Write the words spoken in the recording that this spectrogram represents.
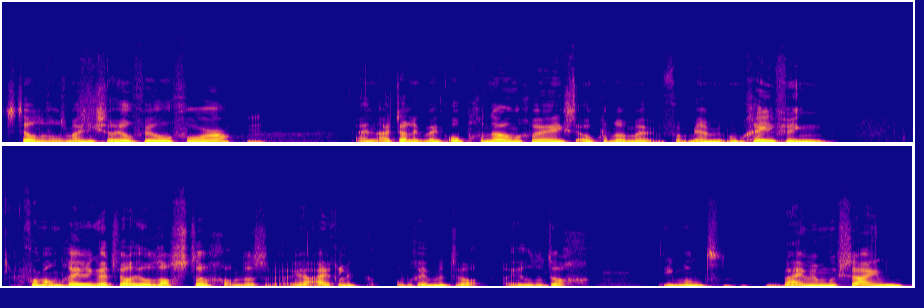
stelde volgens mij niet zo heel veel voor. Hm. En uiteindelijk ben ik opgenomen geweest. Ook omdat mijn, mijn omgeving... Voor mijn omgeving werd het wel heel lastig. Omdat ja, eigenlijk op een gegeven moment wel heel de dag iemand bij me moest zijn.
